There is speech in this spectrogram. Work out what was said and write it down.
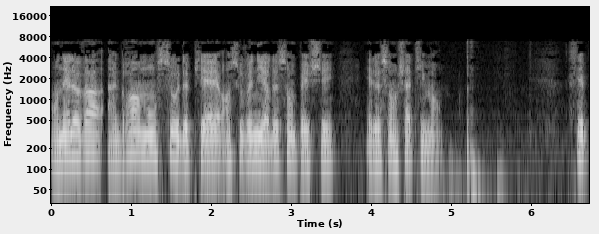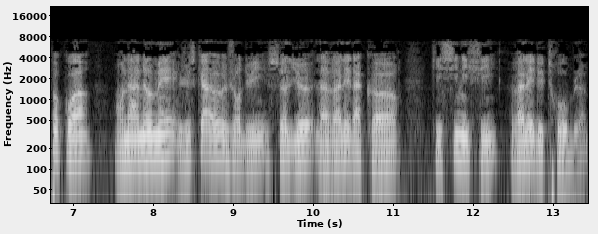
on éleva un grand monceau de pierre en souvenir de son péché et de son châtiment. C'est pourquoi on a nommé jusqu'à aujourd'hui ce lieu la vallée d'Accord, qui signifie vallée du trouble.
